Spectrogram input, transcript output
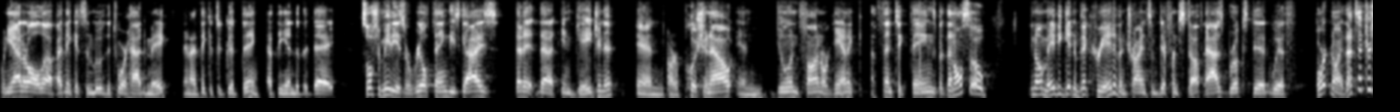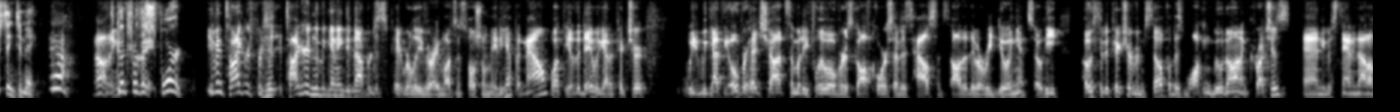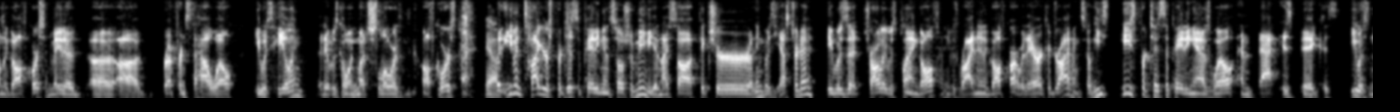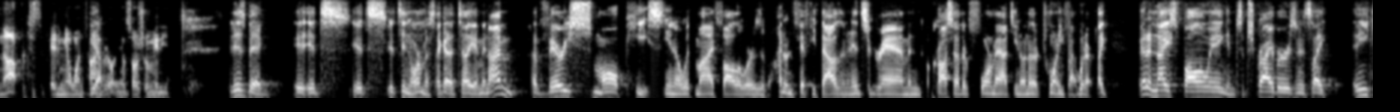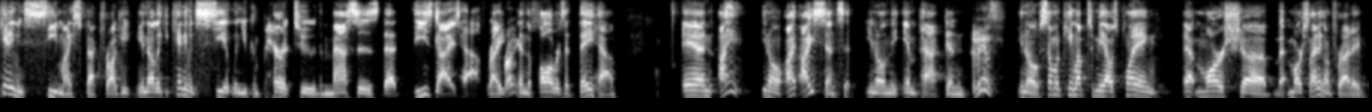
when you add it all up, I think it's the move the tour had to make, and I think it's a good thing at the end of the day. Social media is a real thing. These guys that it, that engage in it and are pushing out and doing fun, organic, authentic things, but then also, you know, maybe getting a bit creative and trying some different stuff, as Brooks did with Portnoy. That's interesting to me. Yeah, no, it's good it's for great. the sport. Even Tiger's Tiger in the beginning did not participate really very much in social media, but now, what the other day we got a picture we, we got the overhead shot. Somebody flew over his golf course at his house and saw that they were redoing it. So he posted a picture of himself with his walking boot on and crutches, and he was standing out on the golf course and made a, a, a reference to how well he was healing, that it was going much slower than the golf course. Yeah. But even Tiger's participating in social media. And I saw a picture, I think it was yesterday. He was at Charlie was playing golf and he was riding in a golf cart with Erica driving. So he's he's participating as well. And that is big because he was not participating at one time yeah. really on social media. It is big. It, it's it's it's enormous. I got to tell you. I mean, I'm a very small piece, you know, with my followers of 150,000 on Instagram and across other formats. You know, another 25, whatever. Like I got a nice following and subscribers, and it's like, I mean, you can't even see my spec, Froggy. You know, like you can't even see it when you compare it to the masses that these guys have, right? right. And the followers that they have. And I, you know, I, I sense it, you know, in the impact. And it is, you know, someone came up to me. I was playing at Marsh, uh, at Marsh Landing on Friday,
